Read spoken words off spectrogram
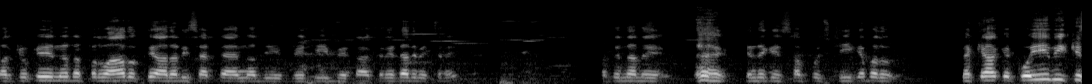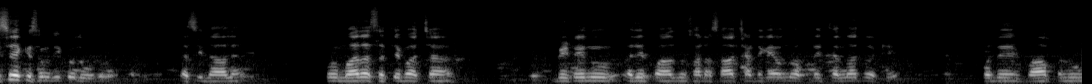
ਪਰ ਕਿਉਂਕਿ ਇਹਨਾਂ ਦਾ ਪਰਿਵਾਰ ਉੱਥੇ ਆਲਰੇਡੀ ਸੈੱਟ ਹੈ, ਇਹਨਾਂ ਦੀ ਬੇਟੀ, ਬੇਟਾ ਕੈਨੇਡਾ ਦੇ ਵਿੱਚ ਨੇ। ਅਤੇ ਇਹਨਾਂ ਨੇ ਕਹਿੰਦੇ ਕਿ ਸਭ ਕੁਝ ਠੀਕ ਹੈ, ਪਰ ਮੈਂ ਕਿਹਾ ਕਿ ਕੋਈ ਵੀ ਕਿਸੇ ਕਿਸਮ ਦੀ ਕੋਈ ਲੋੜ ਹੋਵੇ ਅਸੀਂ ਨਾਲ ਹੈ। ਉਹ ਮਹਾਰਾਜ ਸੱਚੇ ਬਾਦਸ਼ਾਹ ਬੇਟੇ ਨੂੰ ਅਜੇ ਪਾਲ ਨੂੰ ਸਾਡਾ ਸਾਥ ਛੱਡ ਗਿਆ, ਉਹਨੂੰ ਆਪਣੇ ਚਰਨਾਂ 'ਚ ਰੱਖੇ। ਉਹਦੇ ਬਾਪ ਨੂੰ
